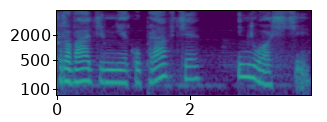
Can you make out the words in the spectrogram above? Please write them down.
Prowadzi mnie ku prawdzie i miłości.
